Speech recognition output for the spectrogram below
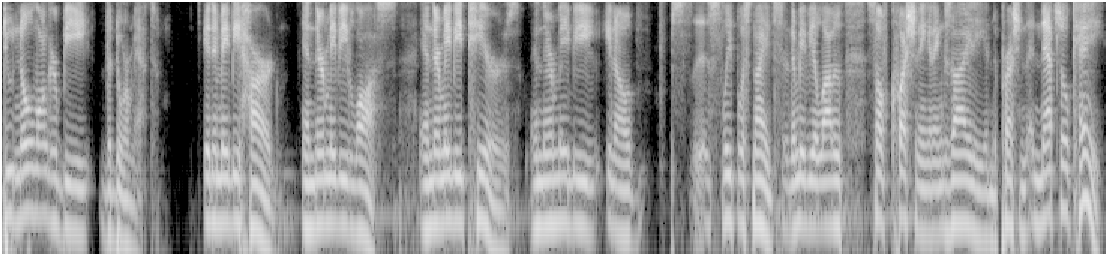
do no longer be the doormat. And it may be hard, and there may be loss, and there may be tears, and there may be, you know, sleepless nights. There may be a lot of self questioning and anxiety and depression, and that's okay.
